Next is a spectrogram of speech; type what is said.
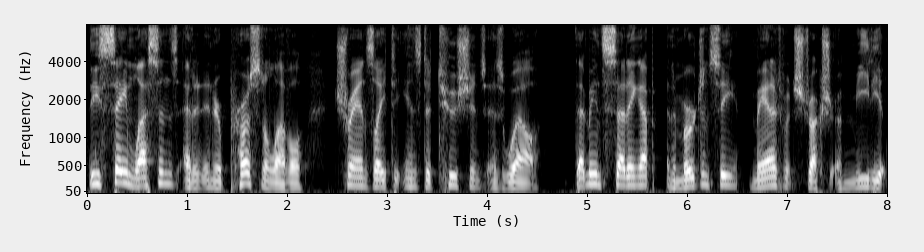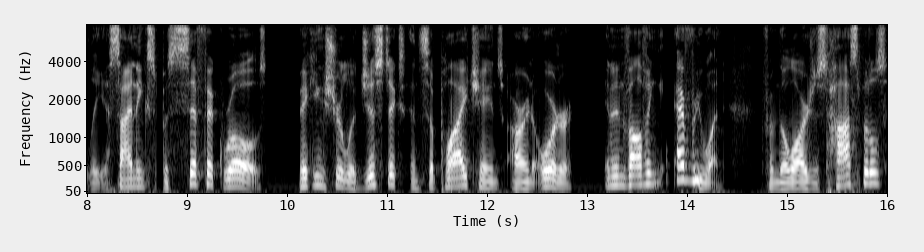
These same lessons at an interpersonal level translate to institutions as well. That means setting up an emergency management structure immediately, assigning specific roles, making sure logistics and supply chains are in order, and involving everyone, from the largest hospitals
